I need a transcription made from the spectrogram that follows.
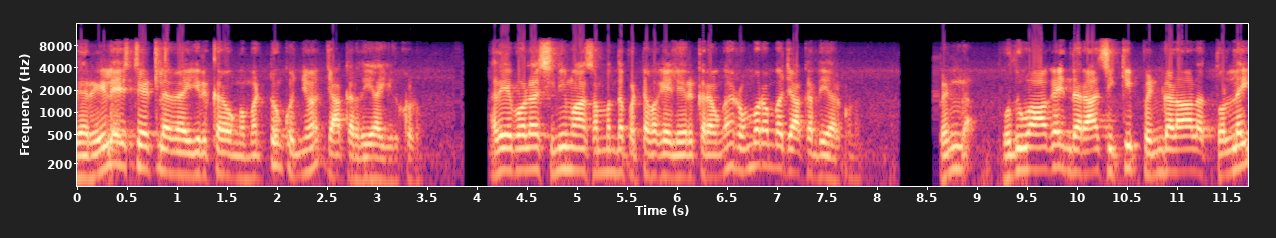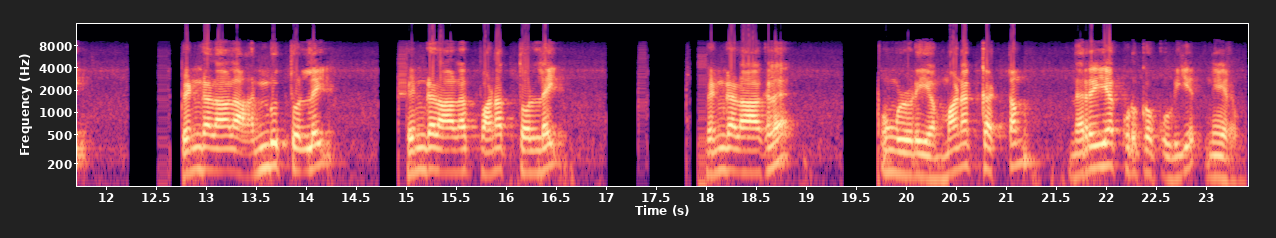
இந்த ரியல் எஸ்டேட்டில் இருக்கிறவங்க மட்டும் கொஞ்சம் ஜாக்கிரதையாக இருக்கணும். அதே போல் சினிமா சம்பந்தப்பட்ட வகையில் இருக்கிறவங்க ரொம்ப ரொம்ப ஜாக்கிரதையாக இருக்கணும். பெண் பொதுவாக இந்த ராசிக்கு பெண்களால் தொல்லை பெண்களால் அன்பு தொல்லை பெண்களால் பணத்தொல்லை பெண்களாக உங்களுடைய மனக்கட்டம் நிறைய கொடுக்கக்கூடிய நேரம்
